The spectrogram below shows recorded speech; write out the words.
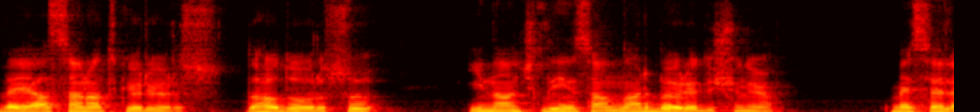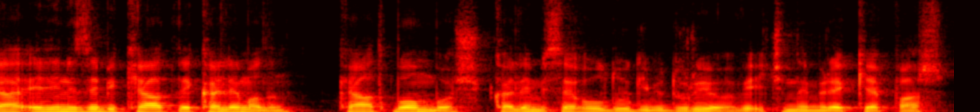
veya sanat görüyoruz. Daha doğrusu inançlı insanlar böyle düşünüyor. Mesela elinize bir kağıt ve kalem alın. Kağıt bomboş, kalem ise olduğu gibi duruyor ve içinde mürekkep var.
